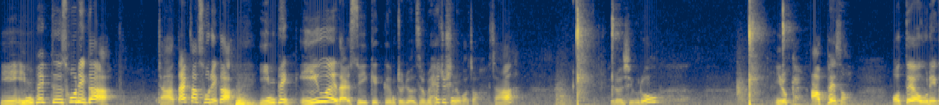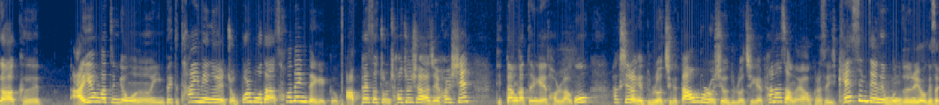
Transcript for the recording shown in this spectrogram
이 임팩트 소리가 자 딸깍 소리가 임팩 이후에 날 수 있게끔 좀 연습을 해주시는 거죠. 자 이런 식으로 이렇게 앞에서 어때요? 우리가 그 아이언 같은 경우는 임팩트 타이밍을 좀 볼보다 선행되게끔 앞에서 좀 쳐주셔야지 훨씬 뒷땅 같은 게 덜 나고 확실하게 눌러치기 down blow식으로 눌러치기가 편하잖아요. 그래서 이 캐스팅 되는 분들은 여기서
